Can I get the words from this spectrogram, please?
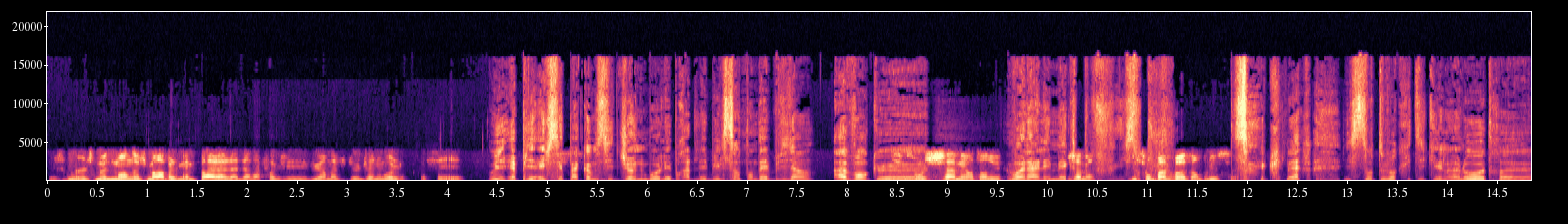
Je me, je me demande, je me rappelle même pas la, la dernière fois que j'ai vu un match de John Wall. C'est, Oui, et puis c'est pas comme si John Wall et Bradley Bill s'entendaient bien avant ils que. sont jamais entendu. Voilà, les mecs. Jamais. pff, Ils sont pas toujours- potes en plus. C'est clair. Ils se sont toujours critiqués l'un l'autre. euh,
